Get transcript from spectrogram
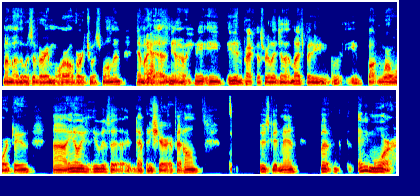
my mother was a very moral, virtuous woman, and my Yeah. dad, you know, he he he didn't practice religion that much, but he he fought in World War II. Uh, you know, he, he was a deputy sheriff at home. He was a good man, but anymore,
